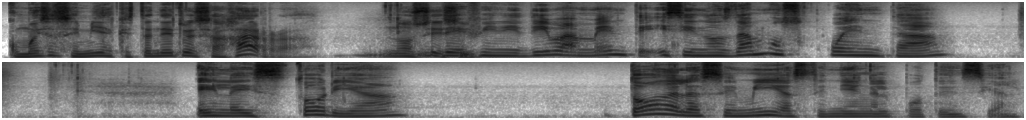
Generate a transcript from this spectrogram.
como esas semillas que están dentro de esa jarra. No Definitivamente. Y si nos damos cuenta, en la historia, todas las semillas tenían el potencial.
